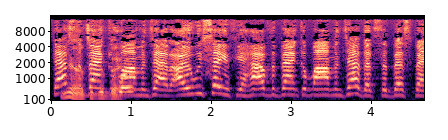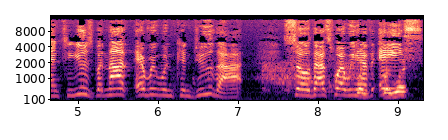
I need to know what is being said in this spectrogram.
That's Yeah, the it's bank of bank. mom and dad. I always say if you have the bank of mom and dad, that's the best bank to use, but not everyone can do that. So that's why we But- have but what- ACE,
